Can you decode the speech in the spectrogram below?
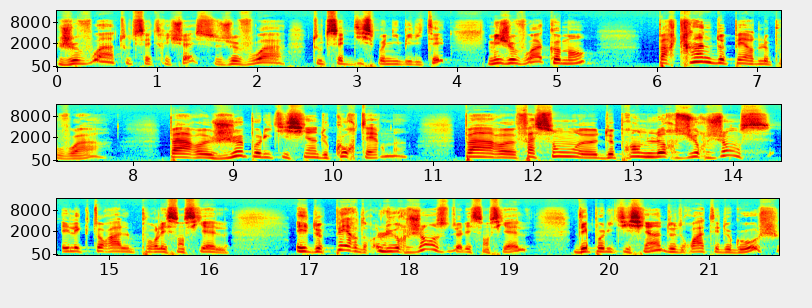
Je vois toute cette richesse, je vois toute cette disponibilité, mais je vois comment, par crainte de perdre le pouvoir, par jeu politicien de court terme, par façon de prendre leurs urgences électorales pour l'essentiel et de perdre l'urgence de l'essentiel, des politiciens de droite et de gauche,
